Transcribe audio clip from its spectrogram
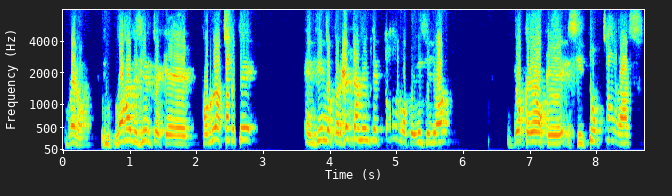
Bueno, nada más decirte que, por una parte, entiendo perfectamente todo lo que dice John. Yo creo que si tú pagas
